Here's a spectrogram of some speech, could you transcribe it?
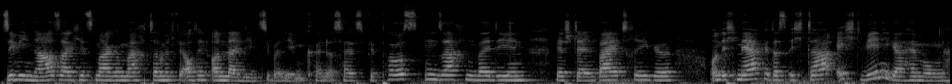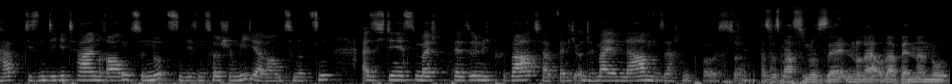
Seminar, sage ich jetzt mal, gemacht, damit wir auch den Online-Dienst übernehmen können. Das heißt, wir posten Sachen bei denen, wir stellen Beiträge und ich merke, dass ich da echt weniger Hemmungen habe, diesen digitalen Raum zu nutzen, diesen Social-Media-Raum zu nutzen, als ich den jetzt zum Beispiel persönlich privat habe, wenn ich unter meinem Namen Sachen poste. Okay. Also das machst du nur selten oder, oder wenn dann nur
